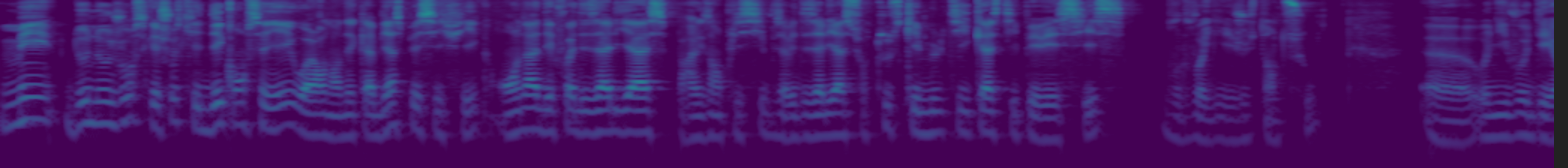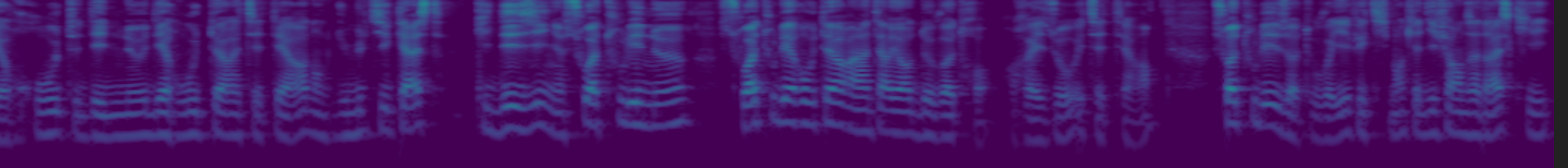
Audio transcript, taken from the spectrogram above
Mais de nos jours, c'est quelque chose qui est déconseillé, ou alors dans des cas bien spécifiques. On a des fois des alias, par exemple ici, vous avez des alias sur tout ce qui est multicast IPv6, vous le voyez juste en dessous, euh, au niveau des routes, des nœuds, des routeurs, etc. Donc du multicast qui désigne soit tous les nœuds, soit tous les routeurs à l'intérieur de votre réseau, etc. Soit tous les autres. Vous voyez effectivement qu'il y a différentes adresses qui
